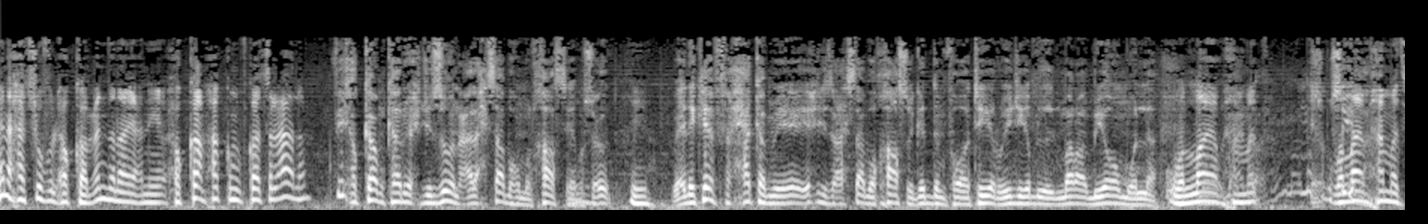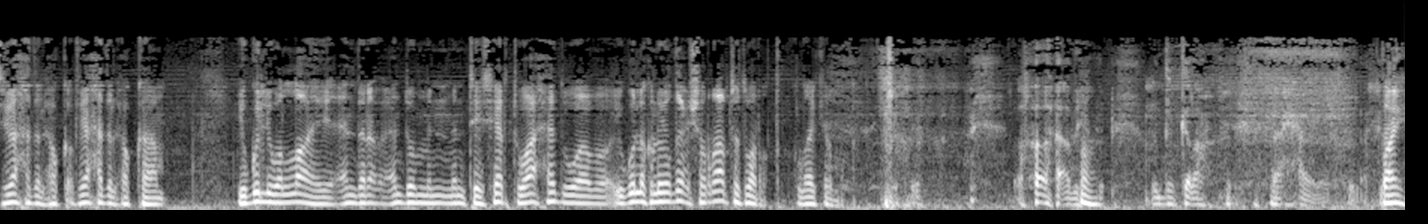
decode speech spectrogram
هنا حتشوف الحكام عندنا يعني حكام حكموا في كاس العالم في حكام كانوا يحجزون على حسابهم الخاص يا ابو سعود إيه. يعني كيف حكم يحجز على حسابه الخاص ويقدم فواتير ويجي قبل المباراه بيوم ولا والله يا محمد. والله يا محمد في احد الحكام في احد الحكام يقول لي والله عندنا عندهم من من تيشيرت واحد ويقول لك لو يضيع شراب تتورط الله يكرمك أنتم كرام لا حول ولا قوة إلا بالله. طيب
